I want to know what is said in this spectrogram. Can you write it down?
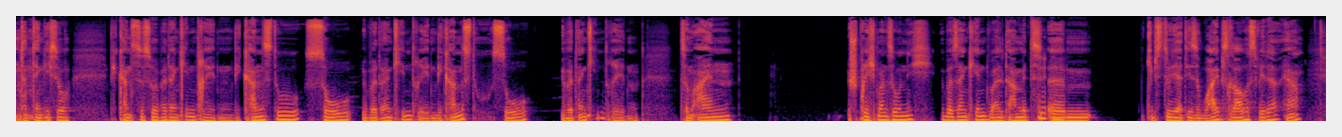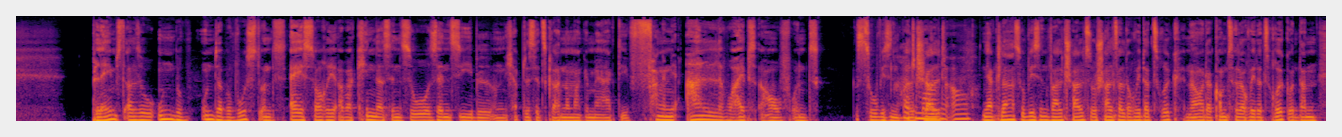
Und dann denke ich so, wie kannst du so über dein Kind reden? Wie kannst du so über dein Kind reden? Wie kannst du so über dein Kind reden? Zum einen spricht man so nicht über sein Kind, weil damit Mhm. ähm, gibst du ja diese Vibes raus wieder, ja. Blamest also unterbewusst und ey, sorry, aber Kinder sind so sensibel und ich habe das jetzt gerade nochmal gemerkt, die fangen alle Vibes auf und so wie es in Wald schallt. Ja klar, so wie es in Wald schallt, so schallt es halt auch wieder zurück. Ne? Oder kommt es halt auch wieder zurück und dann,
